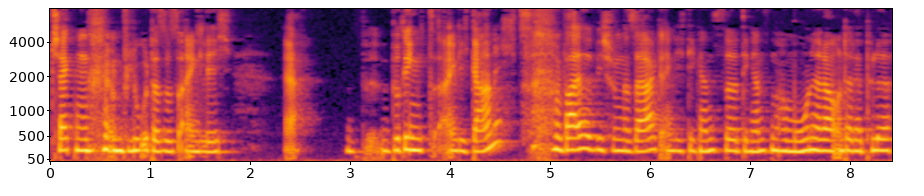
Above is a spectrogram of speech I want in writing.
checken im Blut, das ist eigentlich bringt eigentlich gar nichts, weil, wie schon gesagt, eigentlich die ganze, die ganzen Hormone da unter der Pille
